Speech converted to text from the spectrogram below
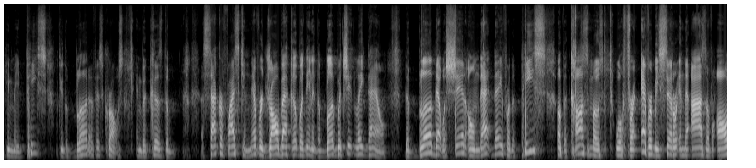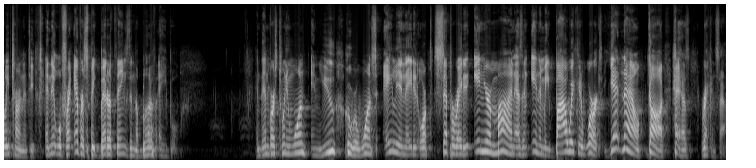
He made peace through the blood of his cross. And because the a sacrifice can never draw back up within it, the blood which it laid down, the blood that was shed on that day for the peace of the cosmos will forever be settled in the eyes of all eternity. And it will forever speak better things than the blood of Abel. And then verse 21 and you who were once alienated or separated in your mind as an enemy by wicked works, yet now God has reconciled.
